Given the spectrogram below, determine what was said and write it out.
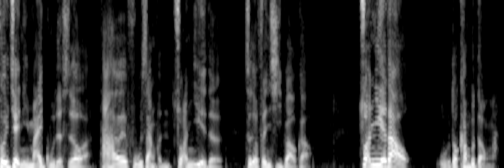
推荐你买股的时候啊，他还会附上很专业的这个分析报告，专业到我都看不懂啊。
